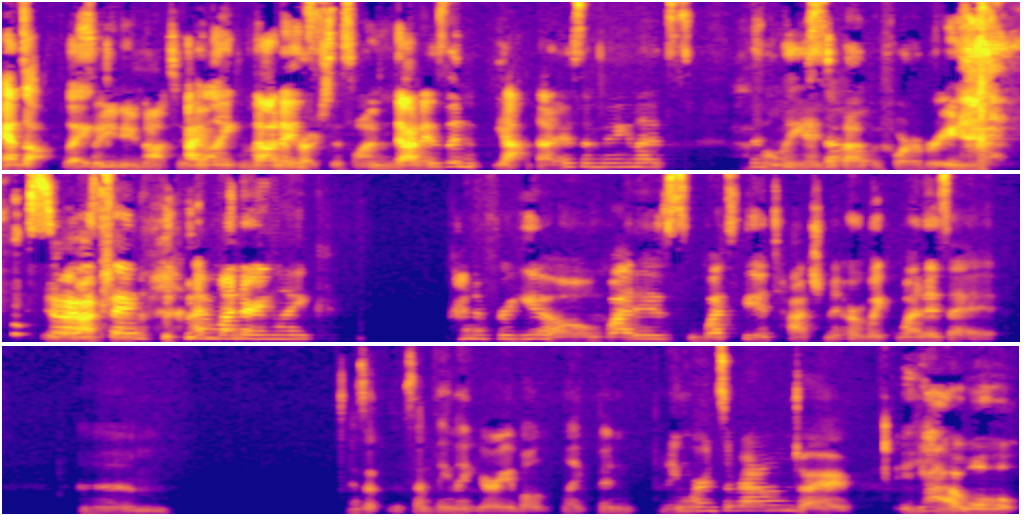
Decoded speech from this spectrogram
hands off. Like so you knew not to. I'm yeah, like, I'm that is approach this one. That is an yeah, that is something that's. if only I did that before every So I would say, interaction. I'm wondering, like, kind of for you, what is what's the attachment, or like, what is it? Um, has it something that you're able, like, been putting words around, or Yeah, well,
